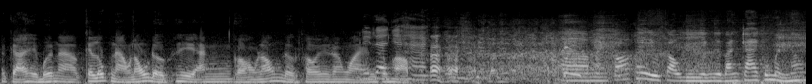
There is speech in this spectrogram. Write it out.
Tất cả thì bữa nào cái lúc nào nấu được thì ăn còn không nấu không được thôi ra ngoài đi ăn ra cũng nhà hợp. À, mình có cái yêu cầu gì về người bạn trai của mình không?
